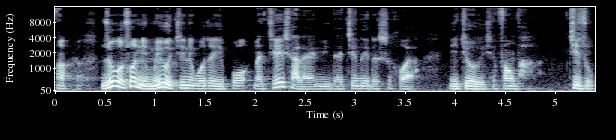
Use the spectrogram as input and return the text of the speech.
啊，如果说你没有经历过这一波，那接下来你在经历的时候呀，你就有一些方法了。记住，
